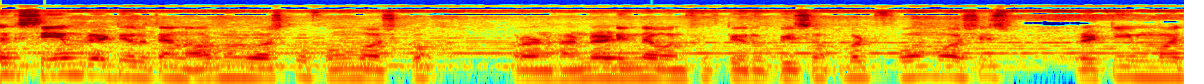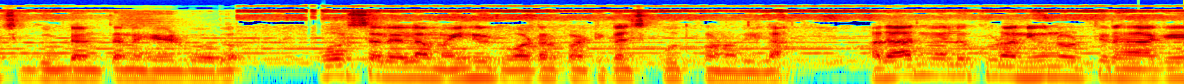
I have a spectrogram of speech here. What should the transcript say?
ಆಗಿ ಸೇಮ್ ರೇಟ್ ಇರುತ್ತೆ ನಾರ್ಮಲ್ ವಾಶ್ಗೂ ಫೋಮ್ ವಾಶ್ಗೂ ಅರೌಂಡ್ ಹಂಡ್ರೆಡ್ ಇಂದ one fifty rupees. But foam wash is pretty much good ಅಂತ ಹೇಳ್ಬೋದು. ಕೋರ್ಸಲ್ಲೆಲ್ಲ ಮೈನ್ಯೂಟ್ ವಾಟರ್ ಪಾರ್ಟಿಕಲ್ಸ್ ಕೂತ್ಕೊಳೋದಿಲ್ಲ ಅದಾದ್ಮೇಲೂ ಕೂಡ ನೀವು ನೋಡ್ತಿರೋ ಹಾಗೆ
